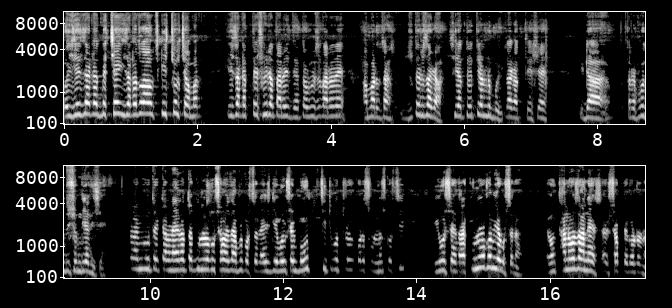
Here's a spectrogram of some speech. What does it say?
ওই যে জায়গায় বেচছে, এই জায়গা তো কি চলছে আমার? এই জায়গাতে শুইরা তারা তারা আমার জুতের জায়গা, ছিয়াত্তর, তিরানব্বই জায়গাতে সে এটা তারা পজিশন দিয়ে দিছে। আমি বলতে কারণ এরা তো কোনো রকম সহায়তা আপনি করছে না। এস ডি আমি বহুত চিঠিপত্র করে করছি। ডিভোর্সে তারা কোনো রকম ইয়ে করছে না। এবং থানাও জানে সবটা ঘটনা।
